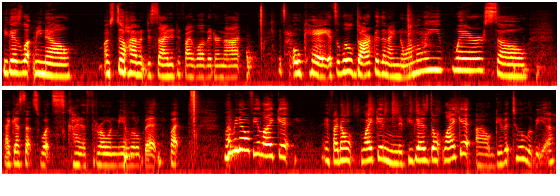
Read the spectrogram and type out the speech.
You guys let me know. I still haven't decided if I love it or not. It's okay. It's a little darker than I normally wear, so I guess that's what's kind of throwing me a little bit. But let me know if you like it. If I don't like it and if you guys don't like it, I'll give it to Olivia.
